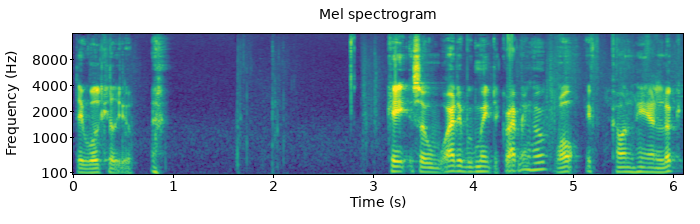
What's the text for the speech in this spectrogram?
they will kill you. Okay, so why did we make the grappling hook? Well, if we come here and look.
